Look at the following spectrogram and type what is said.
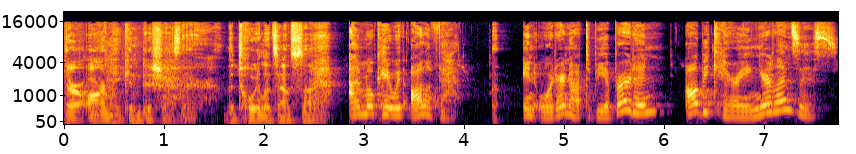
There are army conditions there. The toilet's outside. I'm okay with all of that. In order not to be a burden, I'll be carrying your lenses.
